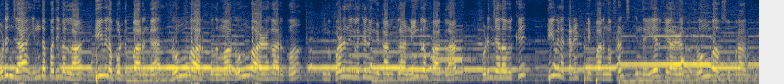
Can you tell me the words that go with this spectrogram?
முடிஞ்சா இந்த பதிவெல்லாம் டிவியில போட்டு பாருங்க. ரொம்ப அற்புதமா ரொம்ப அழகா இருக்கும். உங்க குழந்தைங்களுக்கு நீங்க காமிக்கலாம் நீங்களும் பார்க்கலாம். முடிஞ்ச அளவுக்கு டிவியில கனெக்ட் பண்ணி பாருங்க ஃப்ரெண்ட்ஸ் இந்த இயற்கை அழகு ரொம்ப சூப்பரா இருக்கும்.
